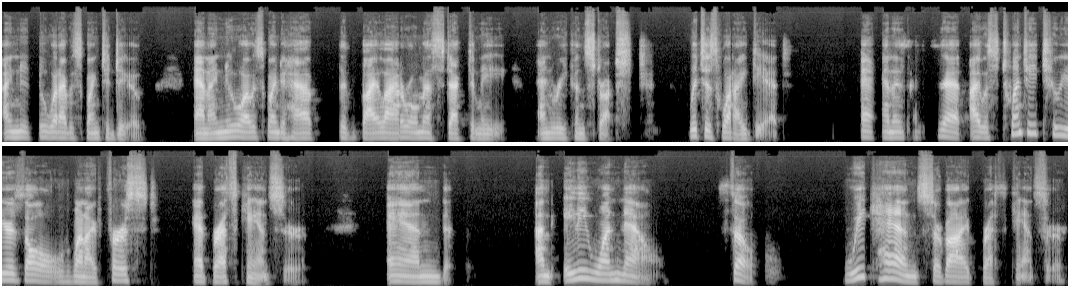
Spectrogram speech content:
I knew what I was going to do. And I knew I was going to have the bilateral mastectomy and reconstruction, which is what I did. And as I said, I was 22 years old when I first had breast cancer. And I'm 81 now. So we can survive breast cancer.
